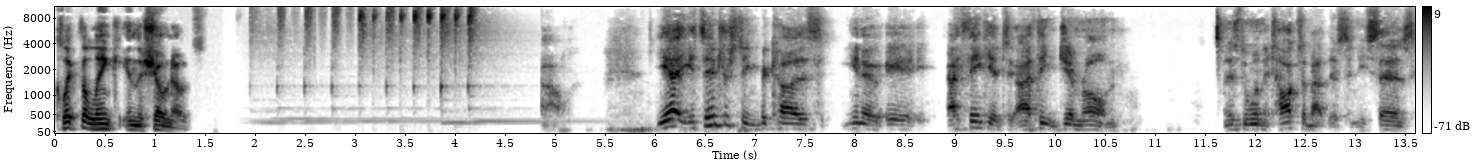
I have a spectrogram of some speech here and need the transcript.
click the link in the show notes. Wow. Yeah, it's interesting because, you know, it, I think it's, I think Jim Rohn is the one that talks about this. And he says,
